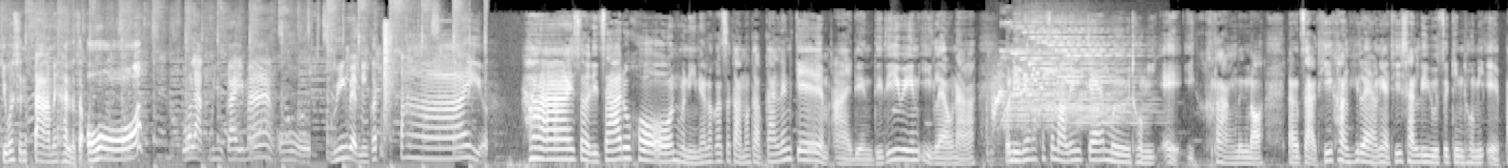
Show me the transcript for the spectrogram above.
คิดว่าฉันตามไม่ทันหรอจะโอ้ตัวหลักมันอยู่ไกลมาก โอ้วิ่งแบบนี้ก็ตาย ฮายสวัสดีจ้าทุกคน วันนี้เนี่ยเราก็จะกลับมากับการเล่นเกม Identity Win อีกแล้วนะ วันนี้เนี่ยเราก็จะมาเล่นแก้มือโทมิเอะอีกครั้งหนึ่งเนาะ หลังจากที่ครั้งที่แล้วเนี่ยที่ฉันรีวิวสกินโทมิเอะไป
